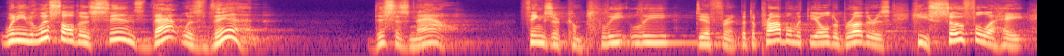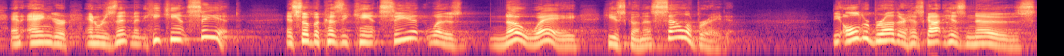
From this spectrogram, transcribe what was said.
when he lists all those sins, that was then. This is now. Things are completely different. But the problem with the older brother is he's so full of hate and anger and resentment, he can't see it. And so, because he can't see it, well, there's no way he's going to celebrate it. The older brother has got his nose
